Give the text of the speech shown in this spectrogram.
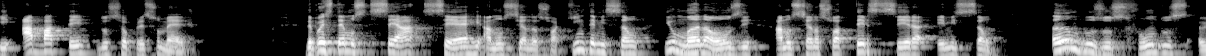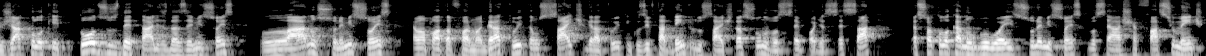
e abater do seu preço médio. Depois temos CACR anunciando a sua quinta emissão e o Mana 11 anunciando a sua terceira emissão. Ambos os fundos, eu já coloquei todos os detalhes das emissões lá no Suno Emissões. É uma plataforma gratuita, um site gratuito, inclusive está dentro do site da Suno, você pode acessar. É só colocar no Google aí Suno Emissões que você acha facilmente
